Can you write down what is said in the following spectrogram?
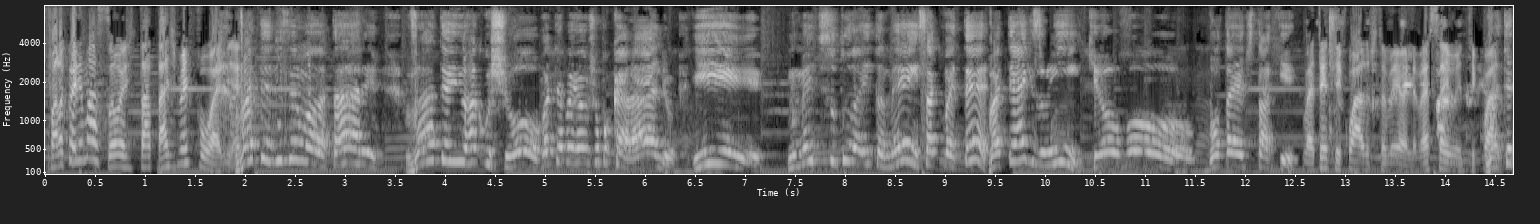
fala com a animação, a gente tá tarde, mas pode. né? Vai ter Nice Monogatari, vai ter Yu Hakusho, vai ter Yu Hakusho pro caralho. E no meio disso tudo aí também, sabe o que vai ter? Vai ter X-Wing, que eu vou voltar a editar aqui. Vai ter entre quadros também, olha. Vai sair o entre Vai quadros. ter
